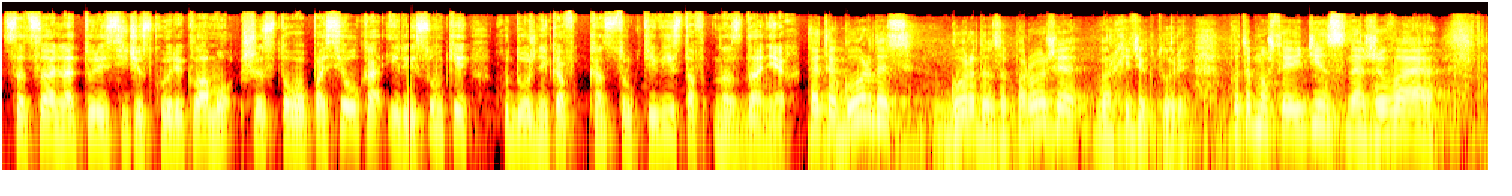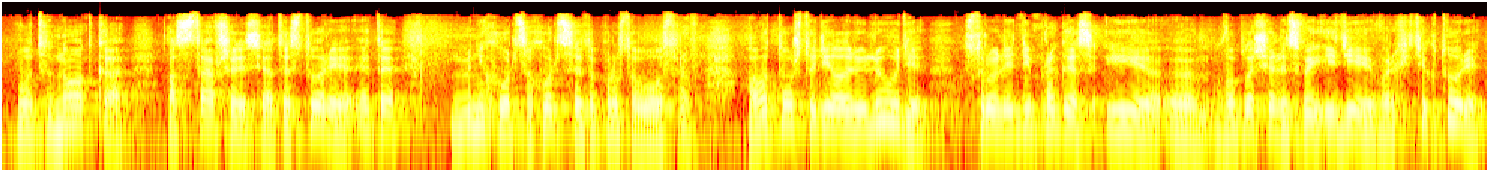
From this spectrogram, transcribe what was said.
социально-туристическую рекламу шестого поселка и рисунки художников-конструктивистов на зданиях. Это гордость города Запорожья в архитектуре. Потому что единственная живая вот нотка, оставшаяся от истории, это не Хорца. Хорца – это просто остров. А вот то, что делали люди, строили Днепрогэс и э, воплощали свои идеи в архитектуре,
